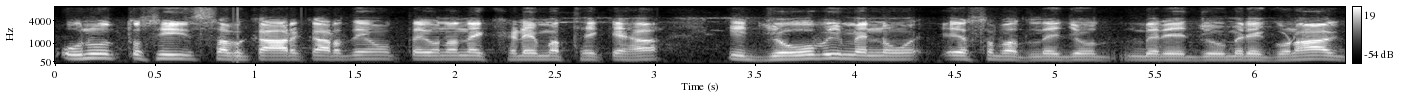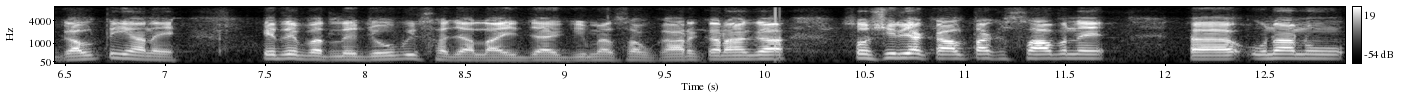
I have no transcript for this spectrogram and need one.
ਉਹਨੂੰ ਤੁਸੀਂ ਸਵੀਕਾਰ ਕਰਦੇ ਹੋ ਤੇ ਉਹਨਾਂ ਨੇ ਖੜੇ ਮੱਥੇ ਕਿਹਾ ਕਿ ਜੋ ਵੀ ਮੈਨੂੰ ਇਸ ਬਦਲੇ ਜੋ ਮੇਰੇ ਜੋ ਮੇਰੇ ਗੁਨਾਹ ਗਲਤੀਆਂ ਨੇ, ਇਹਦੇ ਬਦਲੇ ਜੋ ਵੀ ਸਜ਼ਾ ਲਾਈ ਜਾਏਗੀ ਮੈਂ ਸਵੀਕਾਰ ਕਰਾਂਗਾ। ਸੋ ਸ਼੍ਰੀ ਅਕਾਲ ਤਖਤ ਸਾਹਿਬ ਨੇ ਉਹਨਾਂ ਨੂੰ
